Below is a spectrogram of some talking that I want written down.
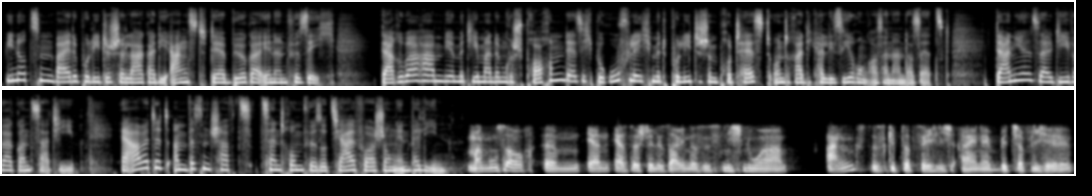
Wie nutzen beide politische Lager die Angst der Bürgerinnen für sich? Darüber haben wir mit jemandem gesprochen, der sich beruflich mit politischem Protest und Radikalisierung auseinandersetzt. Daniel Saldiva Gonzatti. Er arbeitet am Wissenschaftszentrum für Sozialforschung in Berlin. Man muss auch ähm, an erster Stelle sagen, dass es nicht nur Angst. Es gibt tatsächlich eine wirtschaftliche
